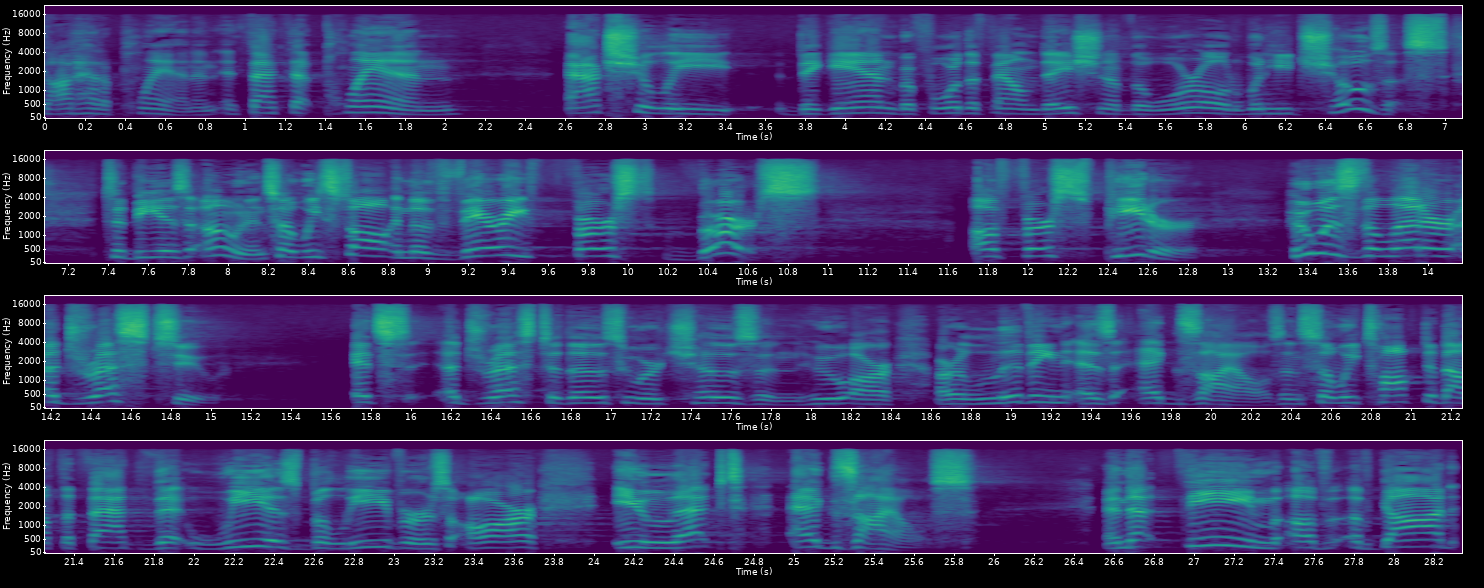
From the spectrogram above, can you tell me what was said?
God had a plan. And in fact, that plan actually began before the foundation of the world when He chose us to be His own. And so we saw in the very first verse of First Peter, who was the letter addressed to? It's addressed to those who are chosen, who are, are living as exiles. And so we talked about the fact that we as believers are elect exiles. And that theme of, of God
